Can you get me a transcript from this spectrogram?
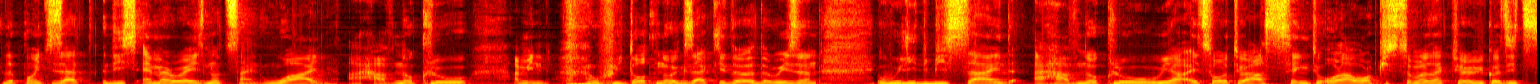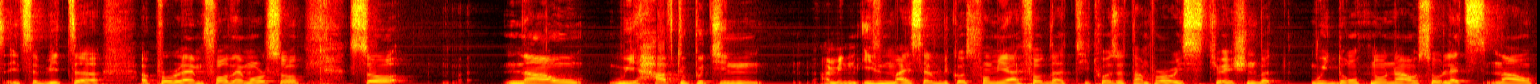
the point is that this MRA is not signed. Why? I have no clue. I mean, we don't know exactly the, the reason. Will it be signed? I have no clue. We are it's what we are saying to all our customers actually because it's it's a bit uh, a problem for them also. So now we have to put in I mean, even myself, because for me, I thought that it was a temporary situation, but we don't know now. So let's now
